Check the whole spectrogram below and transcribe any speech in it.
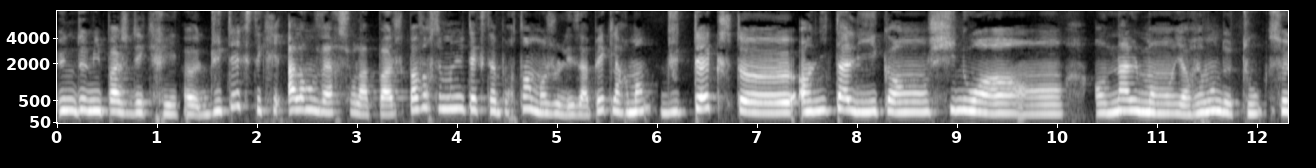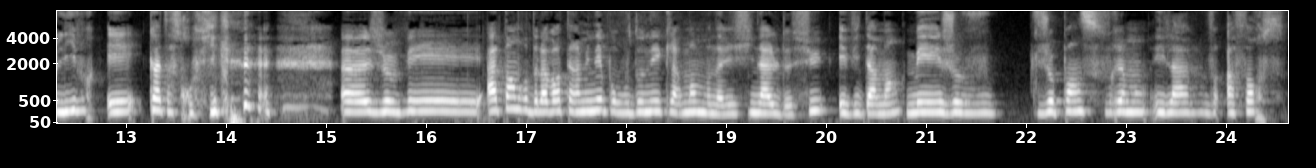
une demi-page d'écrit, euh, du texte écrit à l'envers sur la page, pas forcément du texte important, moi je l'ai zappé clairement, du texte euh, en en chinois, en, en allemand, il y a vraiment de tout. Ce livre est catastrophique. euh, je vais attendre de l'avoir terminé pour vous donner clairement mon avis final dessus, évidemment. Mais je vous, je pense vraiment, il a, à force,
